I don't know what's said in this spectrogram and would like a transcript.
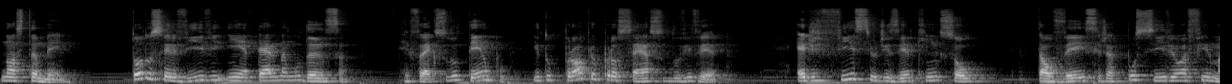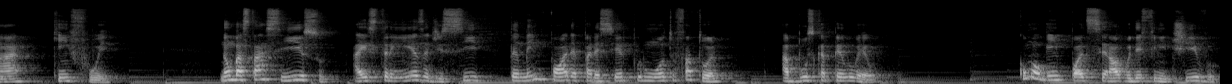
Nós também. Todo ser vive em eterna mudança, reflexo do tempo e do próprio processo do viver. É difícil dizer quem sou. Talvez seja possível afirmar quem fui. Não bastasse isso, a estranheza de si também pode aparecer por um outro fator: a busca pelo eu. Como alguém pode ser algo definitivo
